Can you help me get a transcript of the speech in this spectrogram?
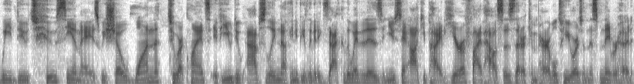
we do two CMAs. We show one to our clients if you do absolutely nothing, if you leave it exactly the way that it is and you stay occupied, here are five houses that are comparable to yours in this neighborhood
